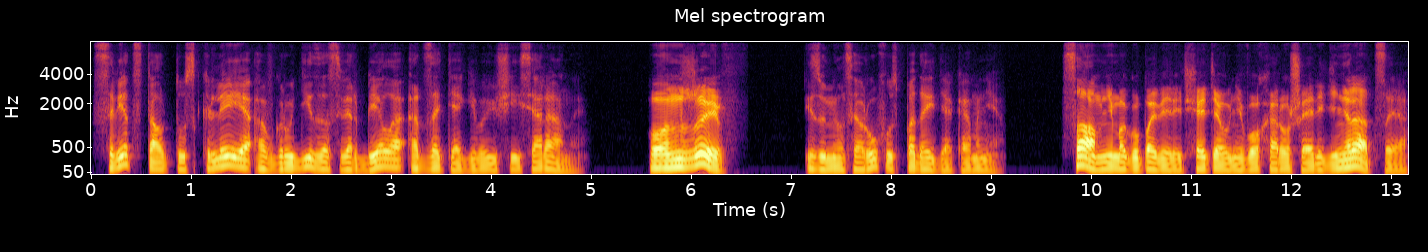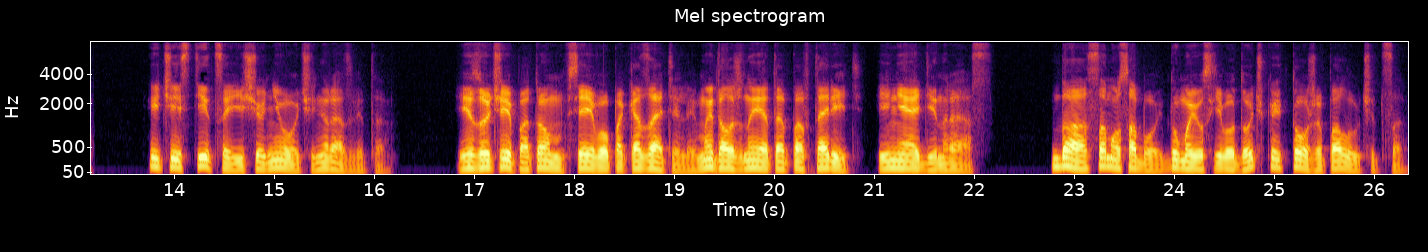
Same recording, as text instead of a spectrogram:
Свет стал тусклее, а в груди засвербело от затягивающейся раны. «Он жив!» — изумился Руфус, подойдя ко мне. «Сам не могу поверить, хотя у него хорошая регенерация, и частица еще не очень развита. Изучи потом все его показатели. Мы должны это повторить. И не один раз. Да, само собой. Думаю, с его дочкой тоже получится.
